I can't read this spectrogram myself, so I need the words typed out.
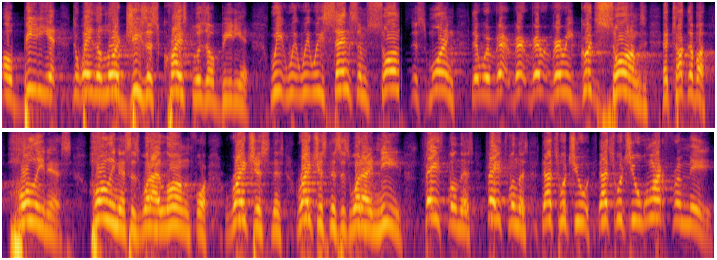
obedient the way the Lord Jesus Christ was obedient. We, we, we, we sang some songs this morning that were very, very, very good songs that talked about holiness. Holiness is what I long for. Righteousness. Righteousness is what I need. Faithfulness. Faithfulness. That's what you, that's what you want from me.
